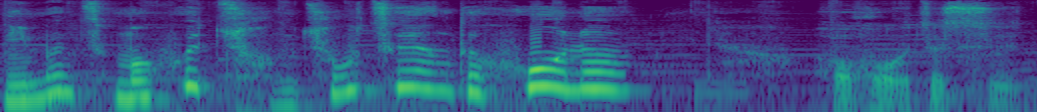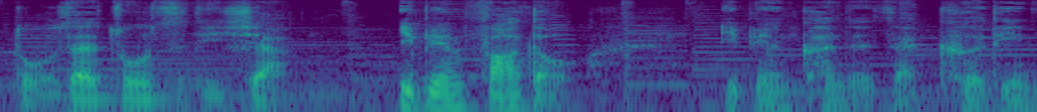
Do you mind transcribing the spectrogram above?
你们怎么会闯出这样的祸呢？”火火这时躲在桌子底下，一边发抖，一边看着在客厅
